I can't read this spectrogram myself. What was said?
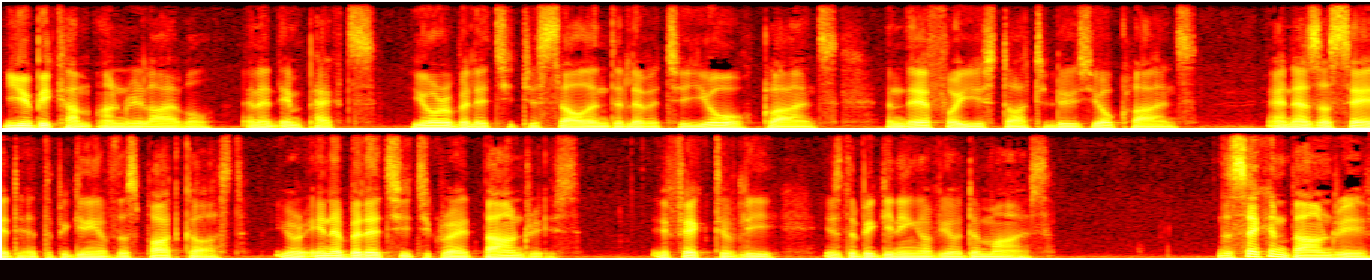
you become unreliable and it impacts your ability to sell and deliver to your clients. And therefore, you start to lose your clients. And as I said at the beginning of this podcast, your inability to create boundaries effectively is the beginning of your demise. The second boundary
